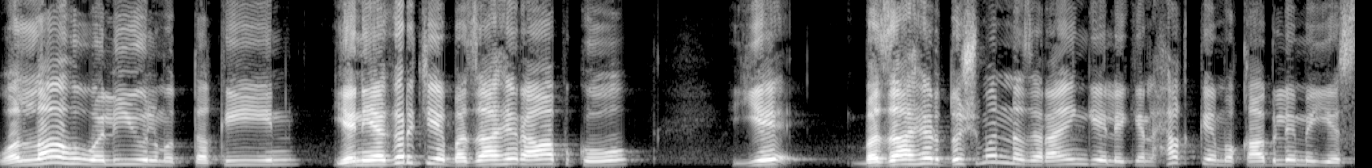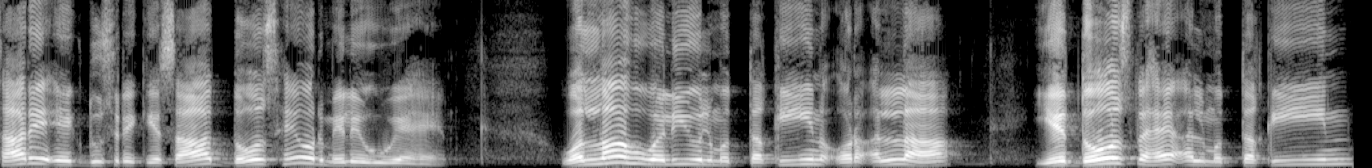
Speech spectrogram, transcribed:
واللہ ولی المتقین یعنی اگرچہ بظاہر آپ کو یہ بظاہر دشمن نظر آئیں گے، لیکن حق کے مقابلے میں یہ سارے ایک دوسرے کے ساتھ دوست ہیں اور ملے ہوئے ہیں۔ واللہ ولی المتقین، اور اللہ یہ دوست ہے المتقین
